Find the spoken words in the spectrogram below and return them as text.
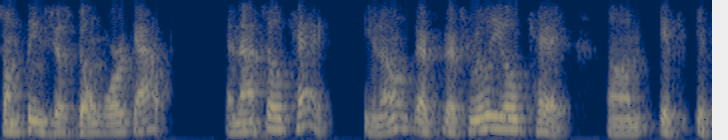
some things just don't work out. And that's okay. You know, that's, that's really okay. Um, if, if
